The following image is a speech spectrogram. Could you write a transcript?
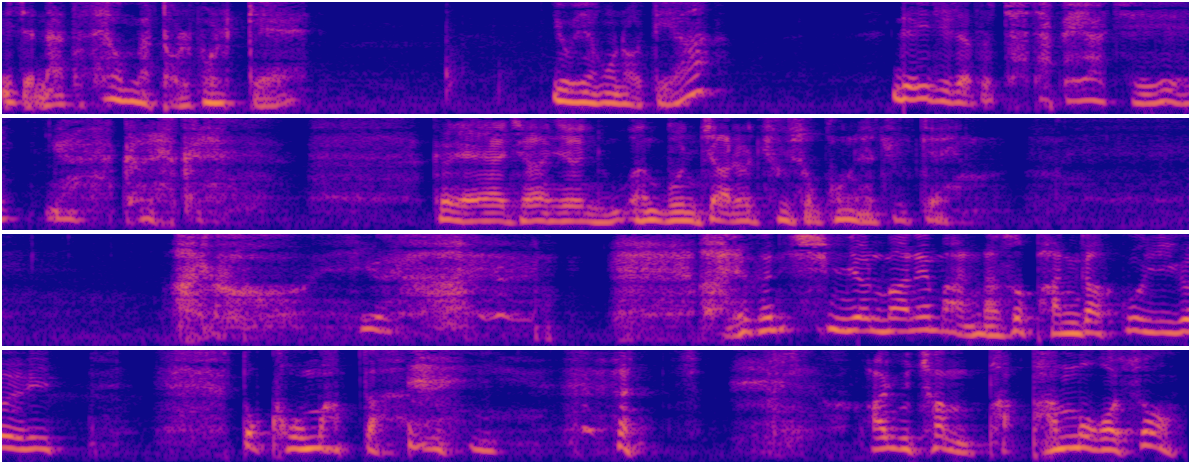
이제 나도 새엄마 돌볼게. 요양원 어디야? 내일이라도 찾아뵈야지. 그래, 그래. 그래, 저, 저 문자로 주소 보내줄게. 아이고, 이거, 하여간 10년 만에 만나서 반갑고, 이거, 또 고맙다. 아이고 참 밥 먹었어.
